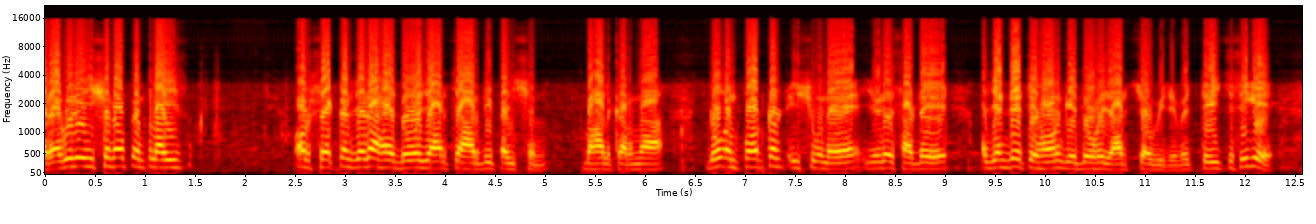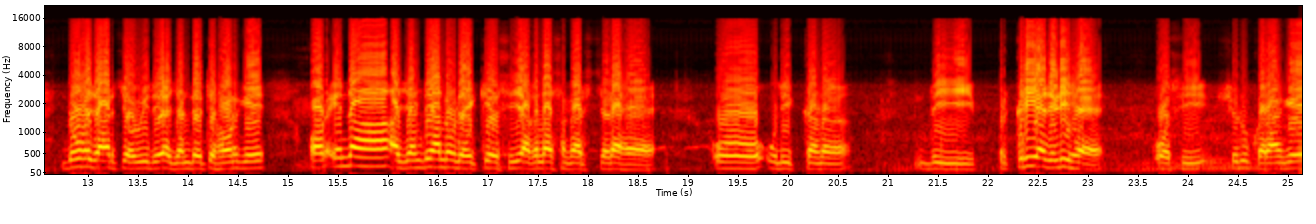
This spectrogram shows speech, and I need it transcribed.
ਰੈਗੂਲੇਸ਼ਨ ਆਫ EMPLOYEES ਔਰ ਸੈਕੰਡ ਜਿਹੜਾ ਹੈ 2004 ਦੀ ਪੈਨਸ਼ਨ ਬਹਾਲ ਕਰਨਾ ਦੋ ਇੰਪੋਰਟੈਂਟ ਇਸ਼ੂ ਨੇ ਜਿਹੜੇ ਸਾਡੇ ਏਜੰਡੇ ਤੇ ਹੋਣਗੇ 2024 ਦੇ ਵਿੱਚ 23 ਚ ਸੀਗੇ 2024 ਦੇ ਏਜੰਡੇ ਤੇ ਹੋਣਗੇ। ਔਰ ਇਹਨਾਂ ਏਜੰਡਿਆਂ ਨੂੰ ਲੈ ਕੇ ਅਸੀਂ ਅਗਲਾ ਸੰਘਰਸ਼ ਜਿਹੜਾ ਹੈ, ਉਹ ਉਲੀਕਣ ਦੀ ਪ੍ਰਕਿਰਿਆ ਜਿਹੜੀ ਹੈ, ਉਹ ਅਸੀਂ ਸ਼ੁਰੂ ਕਰਾਂਗੇ,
